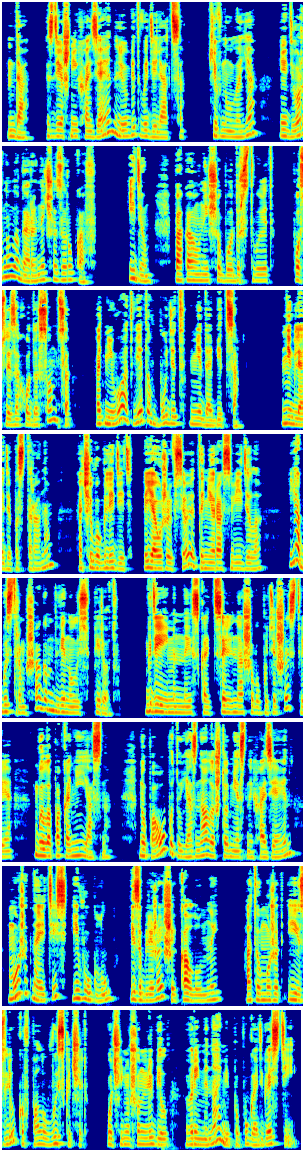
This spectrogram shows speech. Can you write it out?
Да, здешний хозяин любит выделяться. Кивнула я и дернула Горыныча за рукав. Идем, пока он еще бодрствует. После захода солнца от него ответов будет не добиться. Не глядя по сторонам, а чего глядеть, я уже все это не раз видела. Я быстрым шагом двинулась вперед. Где именно искать цель нашего путешествия, было пока не ясно. Но по опыту я знала, что местный хозяин может найтись и в углу, и за ближайшей колонной, а то, может, и из люка в полу выскочит. Очень уж он любил временами попугать гостей.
